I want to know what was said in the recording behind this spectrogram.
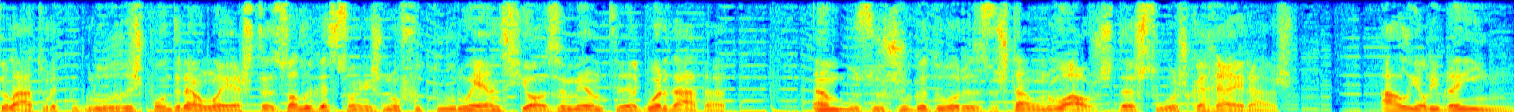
Latura Kuglu responderão a estas alegações no futuro é ansiosamente aguardada. Ambos os jogadores estão no auge das suas carreiras. Ali Libraim,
